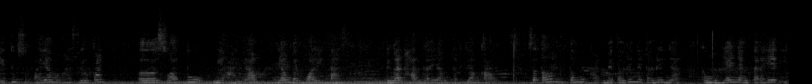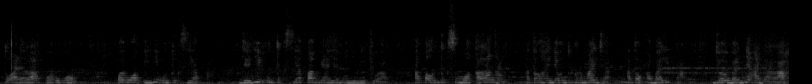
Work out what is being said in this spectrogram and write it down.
yaitu supaya menghasilkan e, suatu mie ayam yang berkualitas dengan harga yang terjangkau. Setelah ditemukan metode-metodenya, kemudian yang terakhir itu adalah porwom. Porwom ini untuk siapa? Jadi untuk siapa mie ayam ini dijual? Apa untuk semua kalangan? Atau hanya untuk remaja? Atau kabalita? Jawabannya adalah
